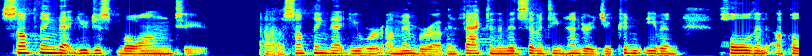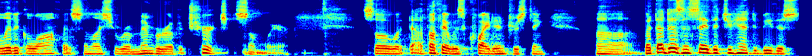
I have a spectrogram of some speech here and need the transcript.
something that you just belonged to, uh, something that you were a member of. In fact, in the mid 1700s, you couldn't even hold an, a political office unless you were a member of a church somewhere. So I thought that was quite interesting. Uh, but that doesn't say that you had to be this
